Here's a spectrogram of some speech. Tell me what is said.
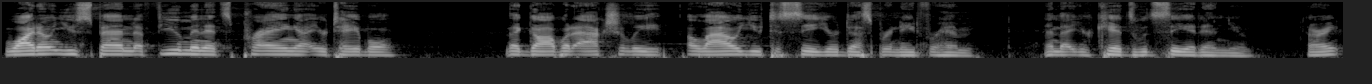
Why don't you spend a few minutes praying at your table that God would actually allow you to see your desperate need for Him and that your kids would see it in you? All right?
